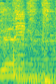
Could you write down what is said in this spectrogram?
yeah.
